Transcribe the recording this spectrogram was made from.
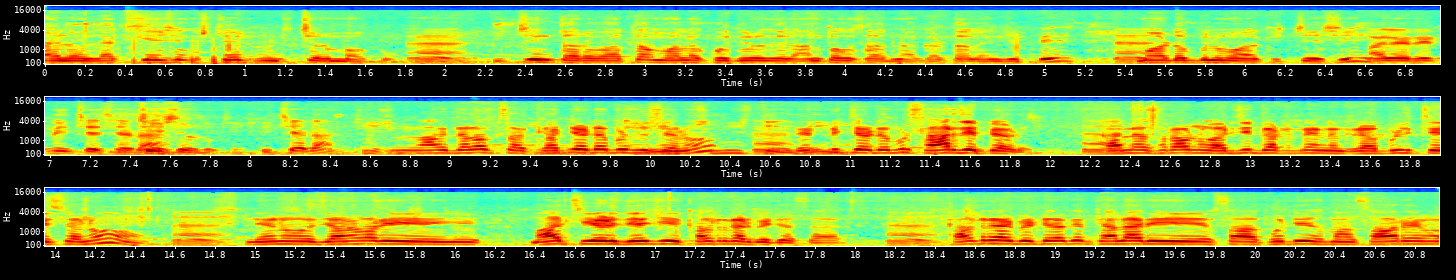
ఆయన లెక్క వేసి ఒక స్టేట్మెంట్ ఇచ్చాడు మాకు. ఇచ్చిన తర్వాత మళ్ళీ కొద్ది రోజులు అంత ఒకసారి నాకు కట్టాలని చెప్పి మా డబ్బులు మాకు ఇచ్చేసి మళ్ళీ రిటర్న్ ఇచ్చేసాడా? ఇచ్చాడా? నాకు తెలియదు సార్ కట్టేటప్పుడు చూశాను. రిటర్న్ ఇచ్చేటప్పుడు సార్ చెప్పాడు. కామేశ్వరరావు నువ్వు అర్జీ పెట్టండి నేను డబ్బులు ఇచ్చేసాను. నేను జనవరి మార్చి ఏడు తేదీ కలెక్టర్ గారు పెట్టాను సార్. కలెక్టర్ గారు పెట్టాక తెల్లారి పొట్టి మా సార్ ఏమో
